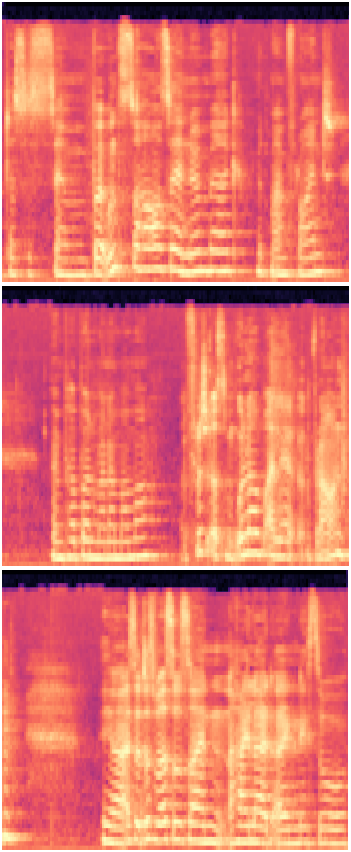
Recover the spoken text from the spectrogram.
Das ist ähm, bei uns zu Hause in Nürnberg mit meinem Freund, meinem Papa und meiner Mama. Frisch aus dem Urlaub, alle braun. Ja, also das war so sein Highlight eigentlich, so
